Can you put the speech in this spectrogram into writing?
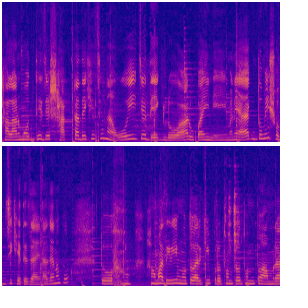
থালার মধ্যে যে শাকটা দেখেছে না, ওই যে দেখল, আর উপায় নেই মানে একদমই সবজি খেতে চায় না, জানো তো? তো আমাদেরই মতো আর কি, প্রথম প্রথম তো আমরা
